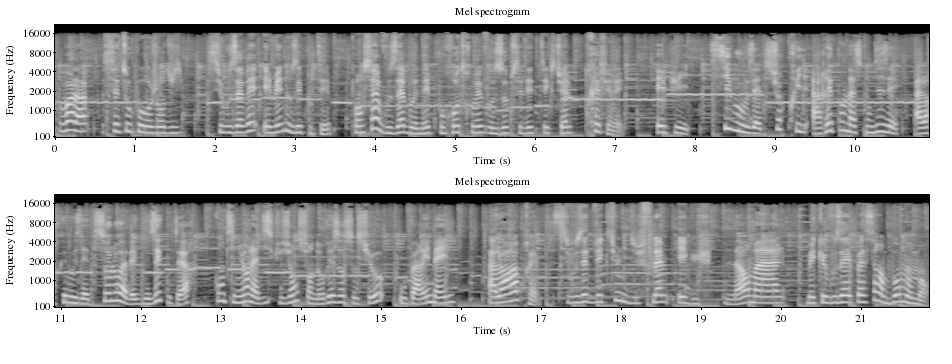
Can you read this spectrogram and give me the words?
Voilà, c'est tout pour aujourd'hui. Si vous avez aimé nous écouter, pensez à vous abonner pour retrouver vos obsédés textuels préférés. Et puis, si vous vous êtes surpris à répondre à ce qu'on disait alors que vous êtes solo avec vos écouteurs, continuons la discussion sur nos réseaux sociaux ou par email. Alors après, si vous êtes victime du flemme aigu, Normal. mais que vous avez passé un bon moment,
